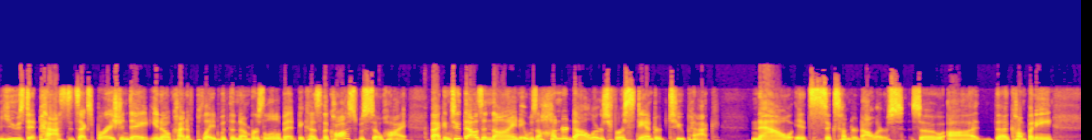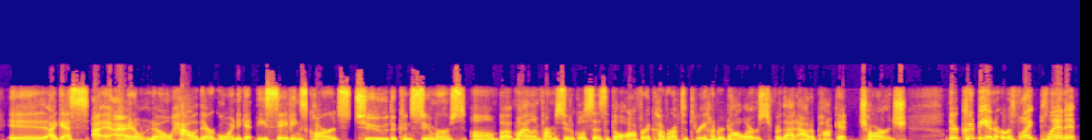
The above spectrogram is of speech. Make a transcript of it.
used it past its expiration date, you know, kind of played with the numbers a little bit because the cost was so high. Back in 2009, it was $100 for a standard two pack. Now it's $600. So uh, the company is, I guess, I, I don't know how they're going to get these savings cards to the consumers, um, but Mylan Pharmaceuticals says that they'll offer to cover up to $300 for that out of pocket charge. There could be an Earth like planet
